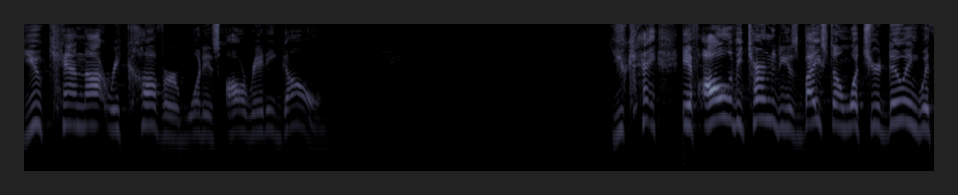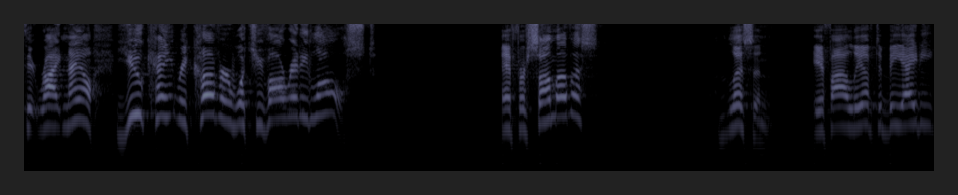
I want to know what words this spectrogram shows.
you cannot recover what is already gone. You can't, if all of eternity is based on what you're doing with it right now, you can't recover what you've already lost. And for some of us, listen, if I live to be 80,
